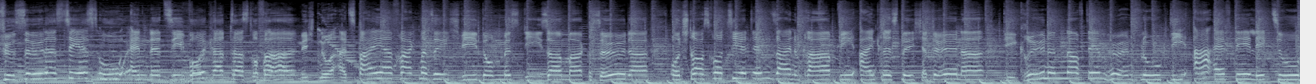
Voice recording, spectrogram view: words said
Für Söders CSU endet sie wohl katastrophal. Nicht nur als Bayer fragt man sich, wie dumm ist dieser Markus Söder. Und Strauß rotiert in seinem Grab wie ein christlicher Döner. Die Grünen auf dem Höhenflug, die AfD legt zu.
